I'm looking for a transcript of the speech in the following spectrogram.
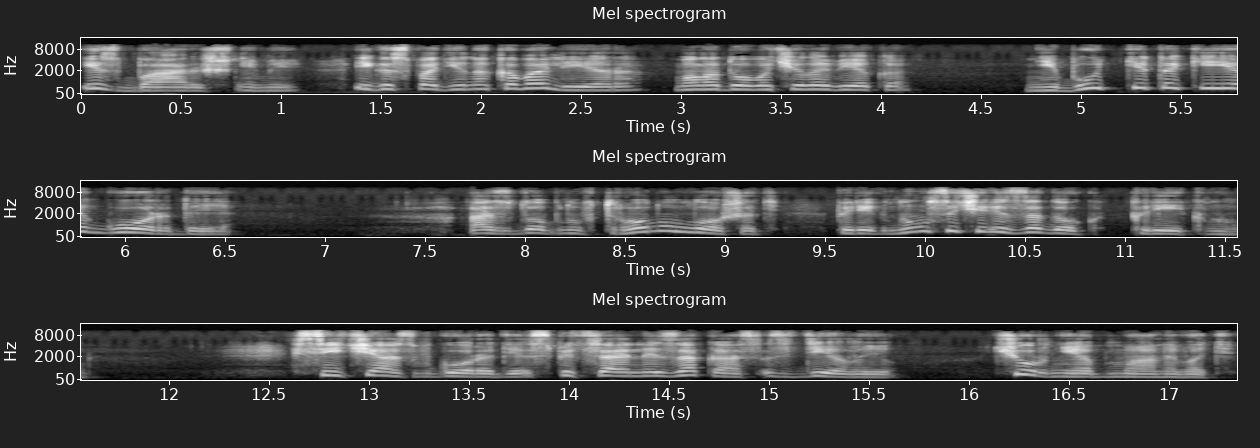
и с барышнями, и господина кавалера, молодого человека. Не будьте такие гордые!» Оздобнув тронул лошадь, перегнулся через задок, крикнул. «Сейчас в городе специальный заказ сделаю. Чур не обманывать!»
